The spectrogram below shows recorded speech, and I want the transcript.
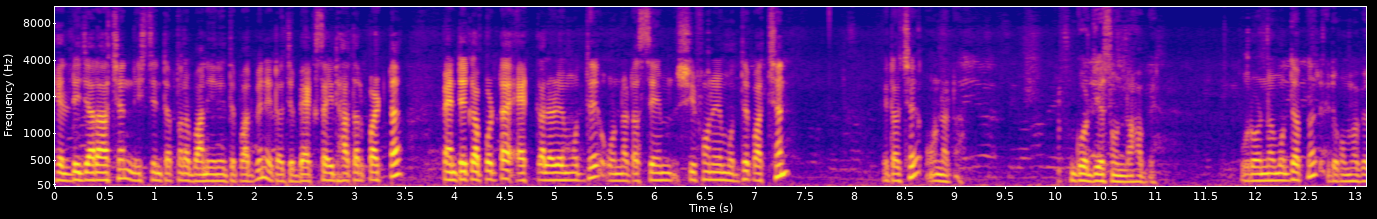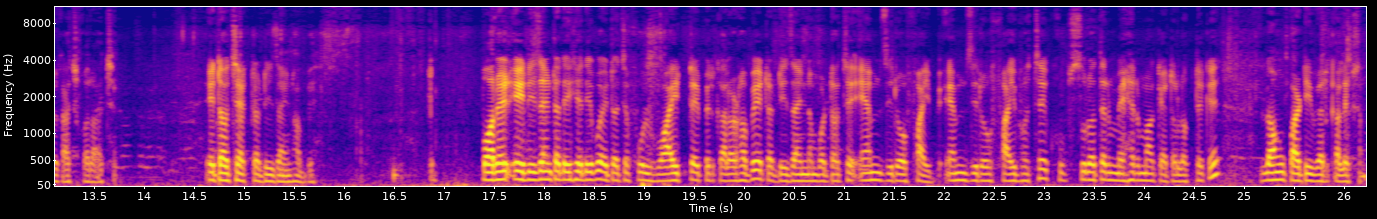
হেলদি যারা আছেন, নিশ্চিন্তে আপনারা বানিয়ে নিতে পারবেন। এটা হচ্ছে ব্যাক সাইড হাতার পার্টটা প্যান্টের কাপড়টা এক কালারের মধ্যে, ওড়নাটা সেম শিফনের মধ্যে পাচ্ছেন। এটা হচ্ছে ওড়নাটা। গর্জিয়াস ওড়না হবে। পুরো ওড়নার মধ্যে আপনার এরকমভাবে কাজ করা আছে। এটা হচ্ছে একটা ডিজাইন হবে। পরের এই ডিজাইনটা দেখিয়ে দেবো। এটা হচ্ছে ফুল হোয়াইট টাইপের কালার হবে। এটা ডিজাইন নম্বরটা হচ্ছে M zero five M zero five হচ্ছে খুবসুরতের মেহেরমা ক্যাটালগ থেকে লং পার্টি ওয়্যার কালেকশন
